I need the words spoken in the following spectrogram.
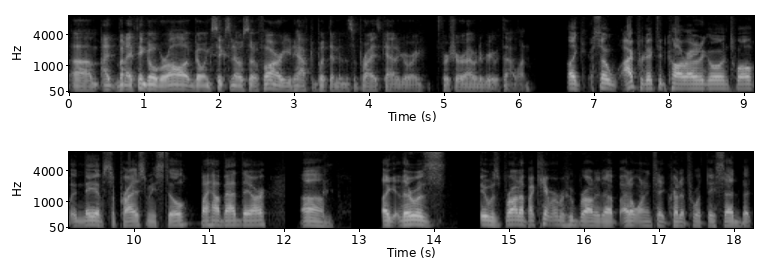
um, I but I think overall, going six and zero oh so far, you'd have to put them in the surprise category for sure. I would agree with that one. Like, so I predicted Colorado to go in twelve, and they have surprised me still by how bad they are. Um, like there was, it was brought up. I can't remember who brought it up. I don't want to take credit for what they said, but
